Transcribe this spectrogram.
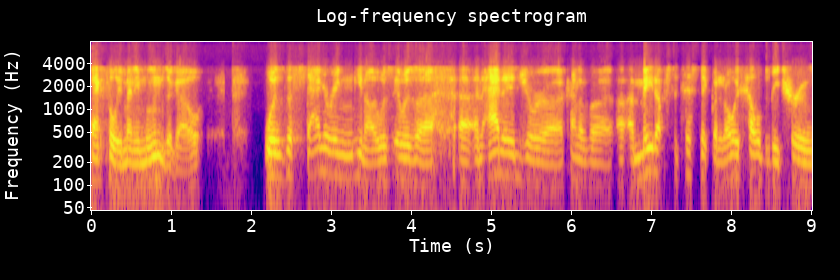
thankfully many moons ago, was the staggering, you know, it was it was a, a an adage or a kind of a, a made up statistic, but it always held to be true,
